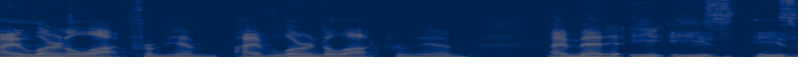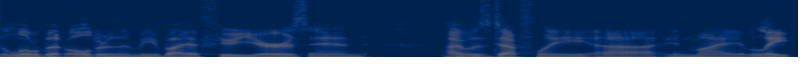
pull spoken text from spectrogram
I learn a lot from him. I've learned a lot from him. I met he, he's he's a little bit older than me by a few years, and I was definitely uh, in my late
